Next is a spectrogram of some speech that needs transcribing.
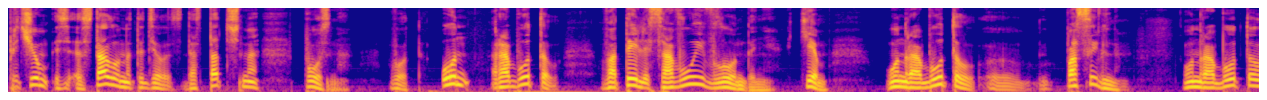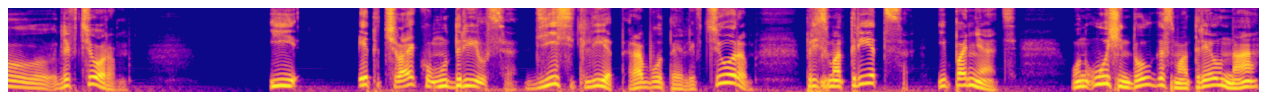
Причем стал он это делать достаточно поздно. Вот. Он работал в отеле «Совой» в Лондоне. Кем? Он работал э, посыльным. Он работал лифтером. И этот человек умудрился 10 лет, работая лифтером, присмотреться и понять. Он очень долго смотрел на,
